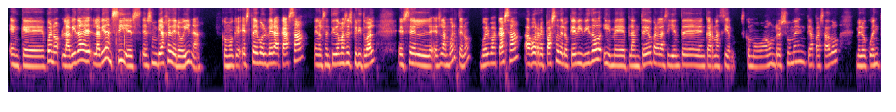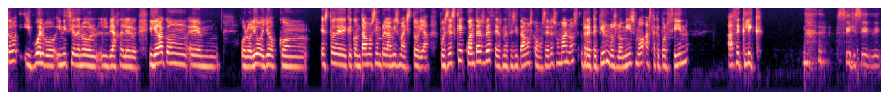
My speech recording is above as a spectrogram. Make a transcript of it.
en que, bueno, la vida, e, la vida en sí es, es, un viaje de heroína, como que este volver a casa, en el sentido más espiritual, es, el, es la muerte, ¿no? Vuelvo a casa, hago repaso de lo que he vivido y me planteo para la siguiente encarnación. Es como hago un resumen, qué ha pasado, me lo cuento y vuelvo, inicio de nuevo el, viaje del héroe. Y liga con, em, o lo ligo yo, con esto de que contamos siempre la misma historia, pues es que cuántas veces necesitamos como seres humanos repetirnos lo mismo hasta que por fin hace clic. Sí, sí, sí.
